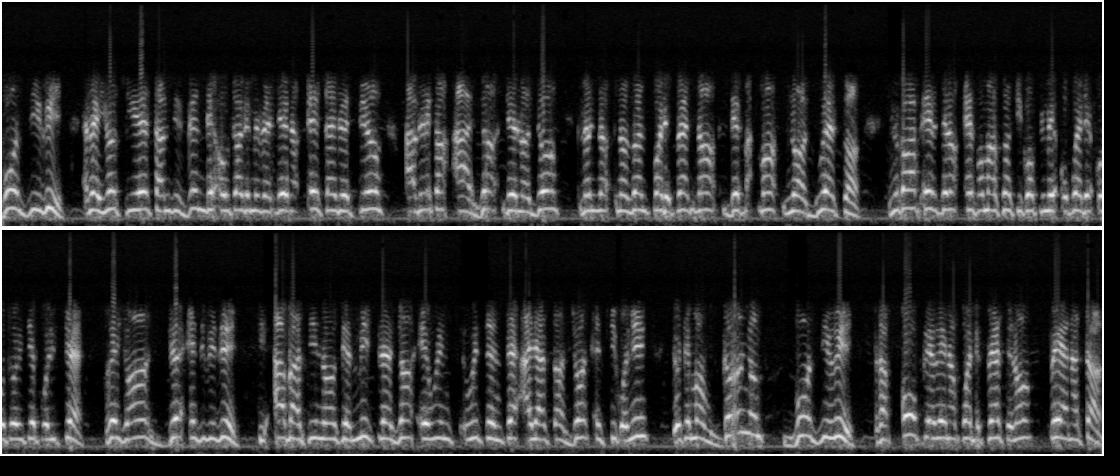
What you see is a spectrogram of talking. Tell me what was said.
bon sivi, e men yo siye samdi 22 outan 2022 nan etan de tion, avek an ajan de lodo, e men nan zon pou de pek nan depatman nord-westan. Nou kapap e denon informasyon ki komprime ou pou de otorite polisyen, rejoan de individu, qui abattit non, c'est Mitch Legend et Wittenter Ayatan John et Sikoni, yo te membre gang bon diri, ça opéré dans le point de presse, non, PNATA.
